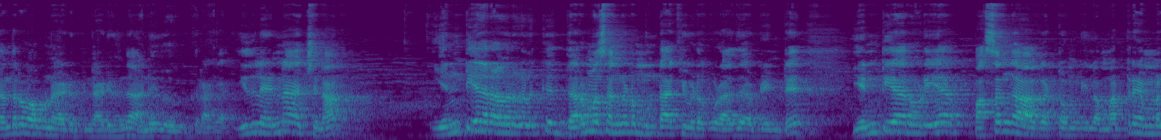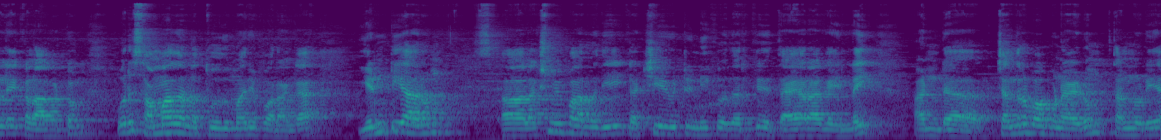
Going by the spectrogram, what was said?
சந்திரபாபு நாயுடு பின்னாடி வந்து அணிவகுக்கிறாங்க. இதில் என்ன ஆச்சுன்னா என்டிஆர் அவர்களுக்கு தர்ம சங்கடம் உண்டாக்கி விடக்கூடாது அப்படின்ட்டு என்டிஆருடைய பசங்க ஆகட்டும் இல்லை மற்ற எம்எல்ஏக்கள் ஆகட்டும் ஒரு சமாதான தூது மாதிரி போகிறாங்க என்டிஆரும் லக்ஷ்மி பார்வதியை கட்சியை விட்டு நீக்குவதற்கு தயாராக இல்லை. அண்ட் சந்திரபாபு நாயுடும் தன்னுடைய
